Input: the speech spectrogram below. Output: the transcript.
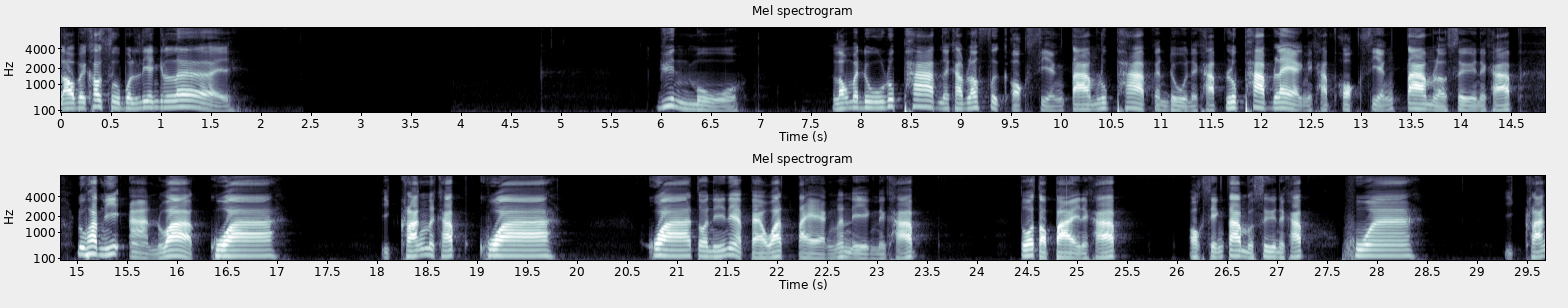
เราไปเข้าสู่บทเรียนกันเลย ยื่นหมู่ ลองมาดูรูปภาพนะครับแล้วฝึกออกเสียงตามรูปภาพกันดูนะครับ รูปภาพแรกนะครับ ออกเสียงตามเหล่าซื้อนะครับ รูปภาพนี้อ่านว่ากวาอีกครั้งนะครับ ควา ควาตัวนี้เนี่ยแปลว่าแตงนั่นเองนะครับ ตัวต่อไปนะครับ ออกเสียงตามเหล่าซื้อนะครับหัวอีกครั้ง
